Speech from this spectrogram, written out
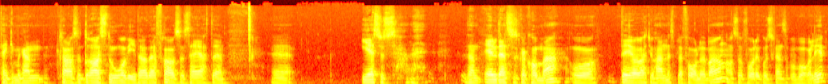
tenker vi kan klare oss å dra snora videre derfra og så si at uh, Jesus er jo den som skal komme, og det gjør at Johannes blir forløperen, og så får det konsekvenser for våre liv.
